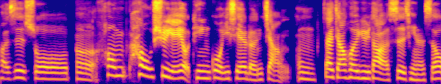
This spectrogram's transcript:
或者是说，呃，后后续也有听过一些人讲，嗯，在教会遇到的事情的时候，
